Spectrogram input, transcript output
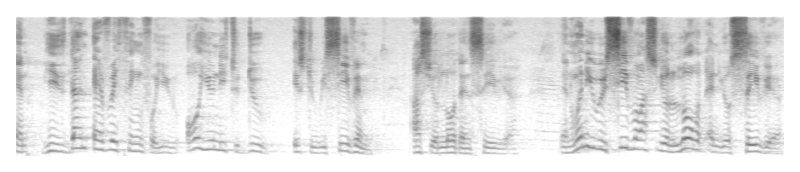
And He's done everything for you. All you need to do is to receive Him as your Lord and Savior. And when you receive Him as your Lord and your Savior,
